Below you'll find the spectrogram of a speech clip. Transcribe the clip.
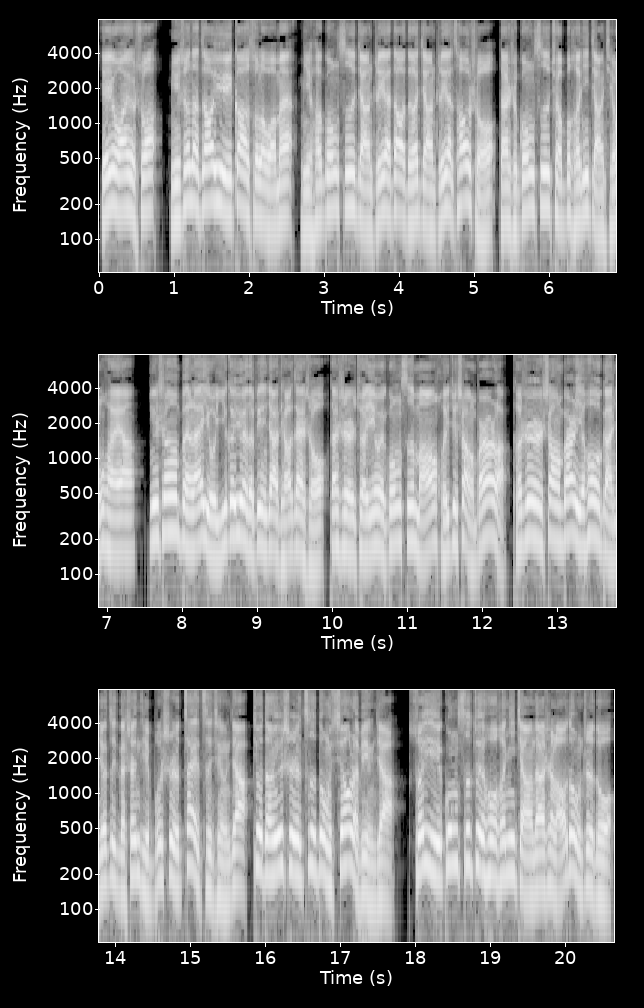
也有网友说，女生的遭遇告诉了我们：你和公司讲职业道德、讲职业操守，但是公司却不和你讲情怀呀。女生本来有一个月的病假条在手，但是却因为公司忙回去上班了。可是上班以后感觉自己的身体不适，再次请假，就等于是自动消了病假。所以公司最后和你讲的是劳动制度。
